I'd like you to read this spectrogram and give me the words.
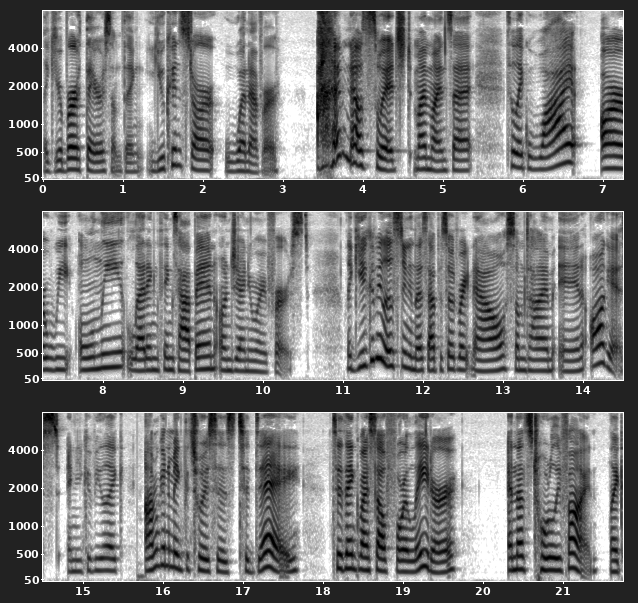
like your birthday or something. You can start whenever. I've now switched my mindset to like, why are we only letting things happen on January 1st? Like, you could be listening to this episode right now, sometime in August, and you could be like, I'm to make the choices today to thank myself for later. And that's totally fine. Like,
